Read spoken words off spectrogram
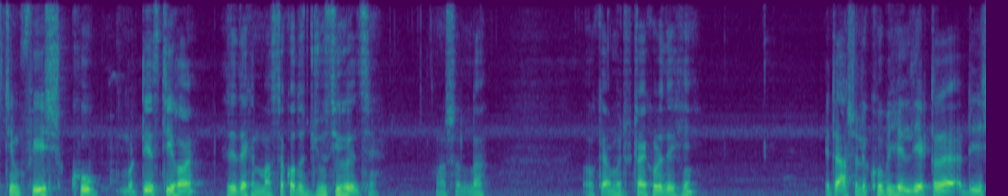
স্টিম ফিশ খুব টেস্টি হয়। যে দেখেন, মাছটা কত জুসি হয়েছে। মাশাল্লাহ ওকে আমি একটু ট্রাই করে দেখি। এটা আসলে খুবই হেলদি একটা ডিশ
